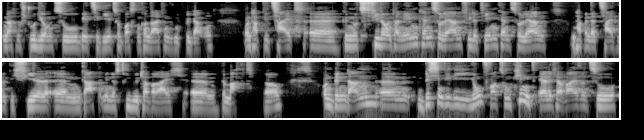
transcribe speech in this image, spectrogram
nach dem Studium zu BCG, zu Boston Consulting Group gegangen und habe die Zeit äh, genutzt, viele Unternehmen kennenzulernen, viele Themen kennenzulernen und habe in der Zeit wirklich viel ähm, gerade im Industriegüterbereich ähm, gemacht. Ja und bin dann ähm, ein bisschen wie die Jungfrau zum Kind ehrlicherweise zu,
